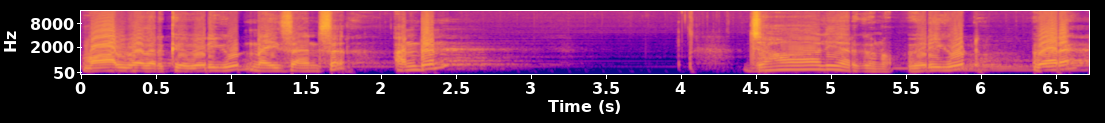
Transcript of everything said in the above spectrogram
வாழ்வதற்கு very good nice answer and then ஜாலியா இருக்கணும். வெரி குட் வேற?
